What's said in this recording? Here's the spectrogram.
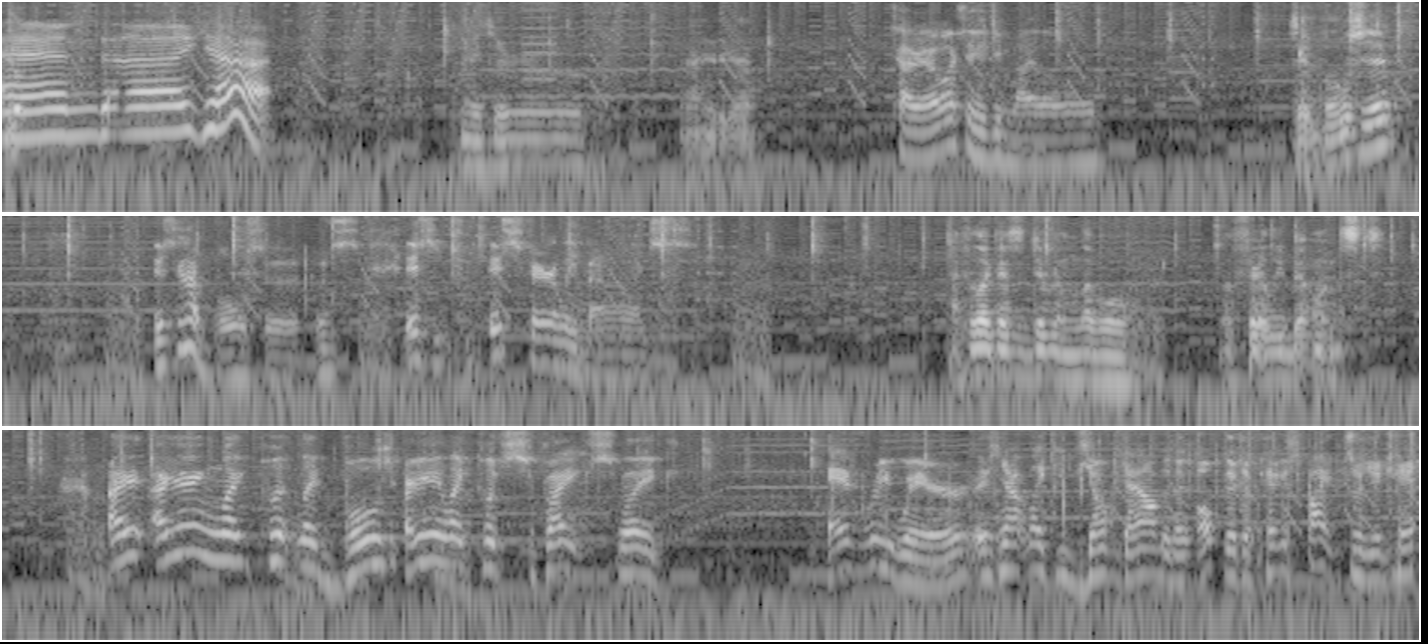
Yep. And uh, yeah, Me through. There you go. Tyler, I want you to do my level. Is it bullshit? It's not bullshit. It's it's it's fairly balanced. I feel like that's a different level of fairly balanced. I I didn't like put like bullshit. I didn't like put spikes like everywhere. It's not like you jump down and then oh, there's a pit of spikes, so you can't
